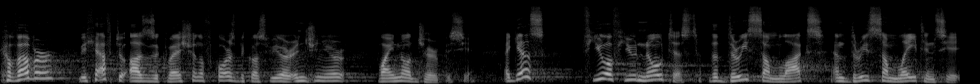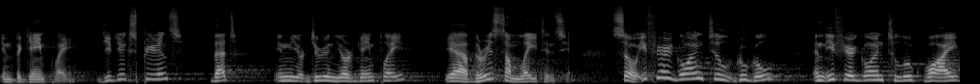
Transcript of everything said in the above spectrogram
However, we have to ask the question, of course, because we are engineer, why not gRPC? I guess few of you noticed that there is some lags and there is some latency in the gameplay. Did you experience that in your, during your gameplay? Yeah, there is some latency. So if you're going to Google, and if you're going to look why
